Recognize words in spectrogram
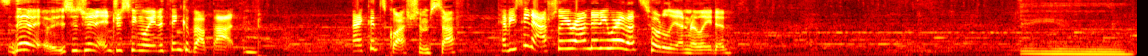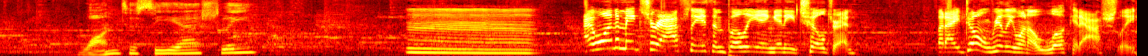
It's, the, such an interesting way to think about that. I could squash some stuff. Have you seen Ashley around anywhere? That's totally unrelated. Do you want to see Ashley? Hmm. I want to make sure Ashley isn't bullying any children, but I don't really want to look at Ashley.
